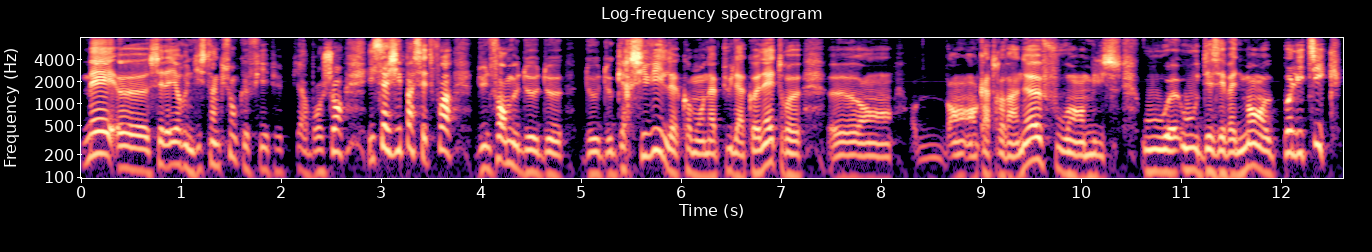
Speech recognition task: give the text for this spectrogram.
Mais euh, c'est d'ailleurs une distinction que fit Pierre Brochant. Il ne s'agit pas cette fois d'une forme de, guerre civile, comme on a pu la connaître en, en, 89 ou, en, ou des événements politiques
